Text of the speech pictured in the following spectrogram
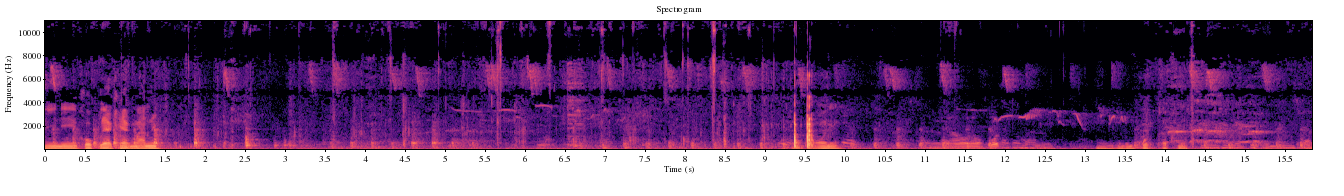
นี่นี่โคกแรกแห้งมันนี่อ๋อนี่ เอาหลวงปู่ นี่ขนมครกครับนี่สวย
